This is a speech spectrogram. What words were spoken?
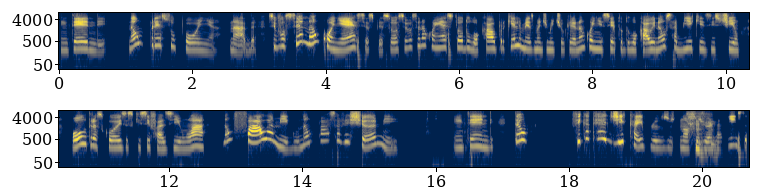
Entende? Não pressuponha nada. Se você não conhece as pessoas, se você não conhece todo o local, porque ele mesmo admitiu que ele não conhecia todo o local e não sabia que existiam outras coisas que se faziam lá, não fala, amigo, não passa vexame. Entende? Então, fica até a dica aí para os nossos jornalistas.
